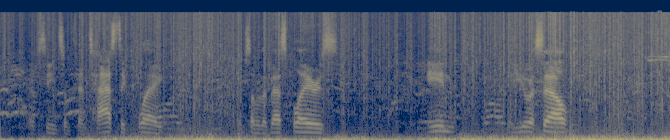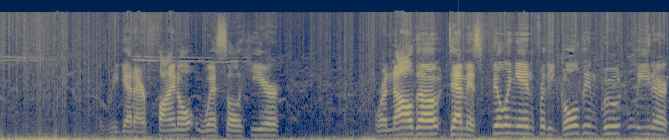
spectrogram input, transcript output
I've seen some fantastic play from some of the best players in the USL. We get our final whistle here. Ronaldo Damus filling in for the Golden Boot leader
